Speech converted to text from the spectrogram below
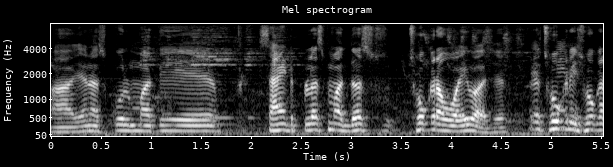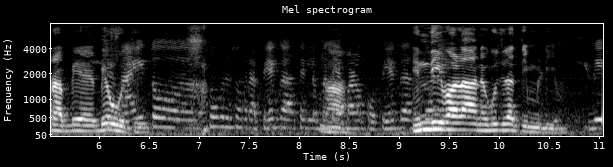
એના સ્કૂલમાંથી સાઠ પ્લસમાં દસ છોકરાઓ આવ્યા છે. એટલે છોકરી છોકરા બે બેવું આ ઈ થી તો છોકરી છોકરા ભેગા છે એટલે બધા હા. બાળકો ભેગા છે. હિન્દી વાળા અને ગુજરાતી મીડિયમ. બે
